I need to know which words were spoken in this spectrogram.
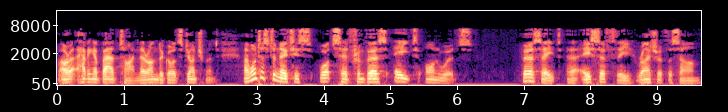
are having a bad time. They're under God's judgment. I want us to notice what's said from verse 8 onwards. Verse 8, uh, Asaph, the writer of the psalm,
